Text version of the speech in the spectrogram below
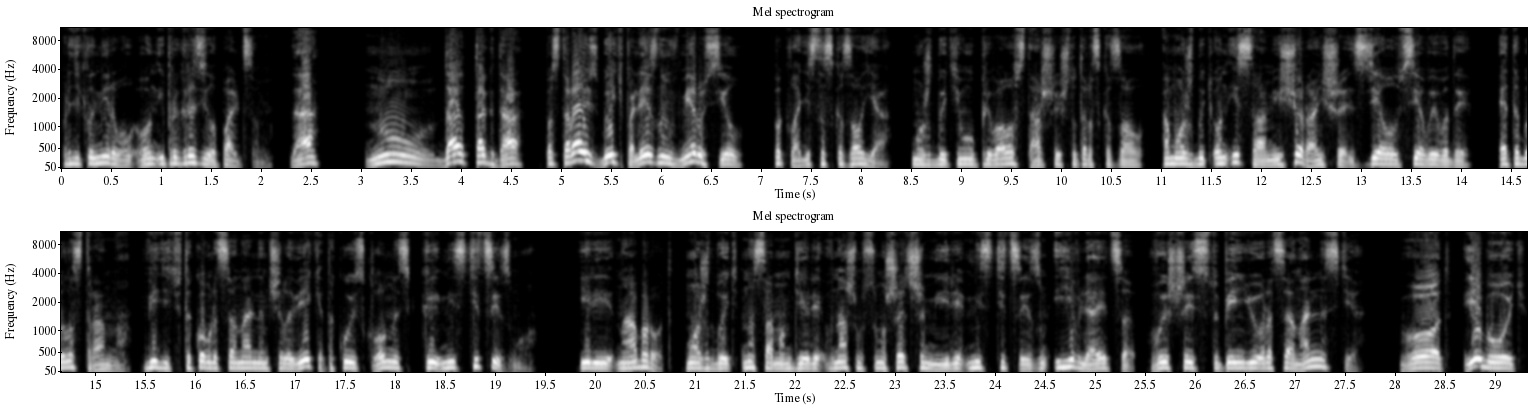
продекламировал он и прогрозил пальцем. «Да? Ну, да, тогда. Постараюсь быть полезным в меру сил», покладисто сказал я. Может быть, ему Привалов-старший что-то рассказал, а может быть, он и сам еще раньше сделал все выводы. Это было странно, видеть в таком рациональном человеке такую склонность к мистицизму. Или наоборот, может быть, на самом деле в нашем сумасшедшем мире мистицизм и является высшей ступенью рациональности? Вот, и будь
